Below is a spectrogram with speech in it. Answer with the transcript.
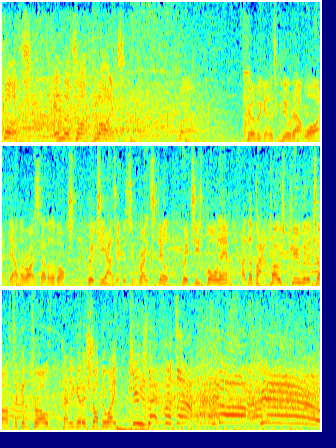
Foot in the top flight. Wow. Kermorgant has peeled out wide, down the right side of the box. Ritchie has it with some great skill. Ritchie's ball in at the back post. Pugh with a chance to control. Can he get a shot away? Pugh's left footer! Marc Pugh!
